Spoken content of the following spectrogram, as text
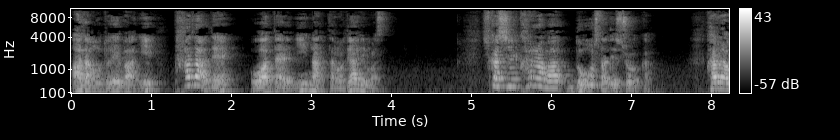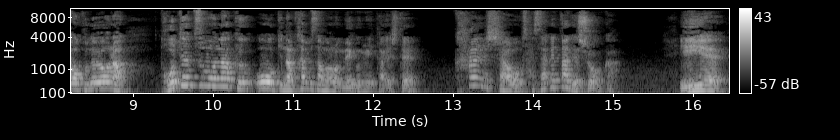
アダムとエヴァにただでお与えになったのであります。しかし彼らはどうしたでしょうか？彼らはこのようなとてつもなく大きな神様の恵みに対して感謝を捧げたでしょうか？いいえ、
